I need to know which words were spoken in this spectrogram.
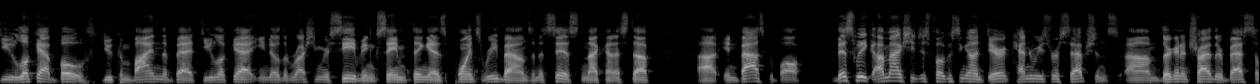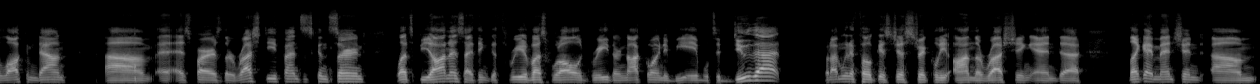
do you look at both? Do you combine the bet? Do you look at, you know, the rushing receiving, same thing as points, rebounds, and assists and that kind of stuff uh, in basketball? This week, I'm actually just focusing on Derrick Henry's receptions. Um, they're going to try their best to lock him down um, as far as their rush defense is concerned. Let's be honest. I think the three of us would all agree they're not going to be able to do that. But I'm going to focus just strictly on the rushing. And uh, like I mentioned, um,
